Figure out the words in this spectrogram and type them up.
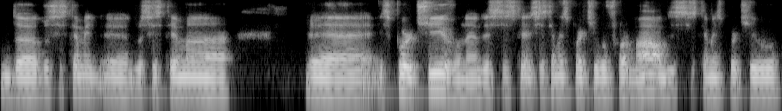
da, do sistema é, do sistema é, esportivo, né, desse sistema esportivo formal, desse sistema esportivo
